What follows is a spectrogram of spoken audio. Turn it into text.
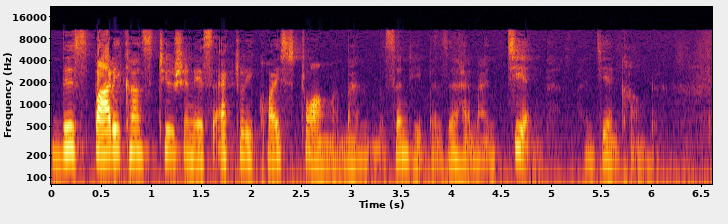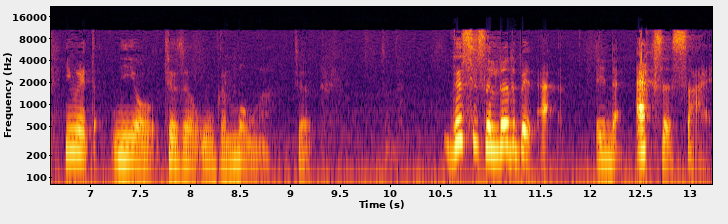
this body constitution is actually quite strong. 蛮身体本身还蛮健的，很健康的。因为你有就是五个梦啊，就 this is a little bit a- in the exercise.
